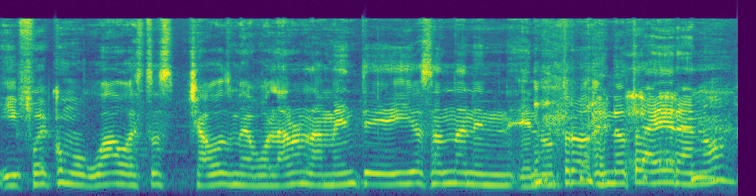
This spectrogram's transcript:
Y fue como, wow, estos chavos me volaron la mente, ellos andan en, otro, en otra era, ¿no?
